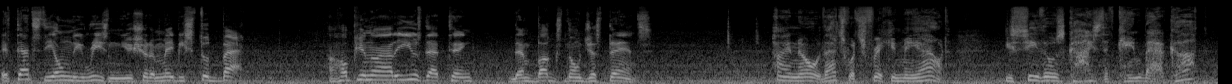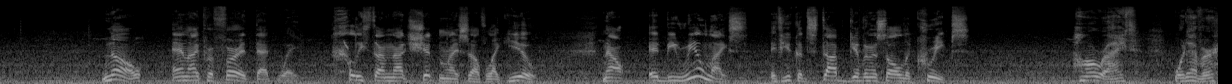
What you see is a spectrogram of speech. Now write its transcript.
If that's the only reason, you should have maybe stood back. I hope you know how to use that thing. Them bugs don't just dance. I know, that's what's freaking me out. You see those guys that came back up? No, and I prefer it that way. At least I'm not shitting myself like you. Now, it'd be real nice if you could stop giving us all the creeps. Alright, whatever.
